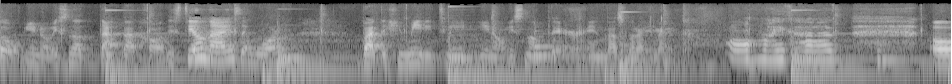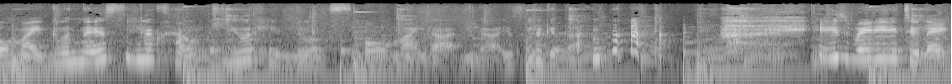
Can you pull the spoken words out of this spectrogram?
so you know it's not that that hot. It's still nice and warm but the humidity you know is not there and that's what I like. Oh my god. Oh my goodness. Look how cute he looks. Oh my god you guys. Look at that. He's ready to like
